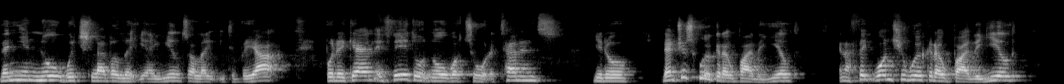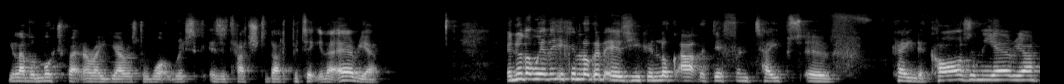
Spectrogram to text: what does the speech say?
then you know which level that your yields are likely to be at. But again, if they don't know what sort of tenants, you know, then just work it out by the yield. And I think once you work it out by the yield, you'll have a much better idea as to what risk is attached to that particular area. Another way that you can look at it is you can look at the different types of kind of cars in the area.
